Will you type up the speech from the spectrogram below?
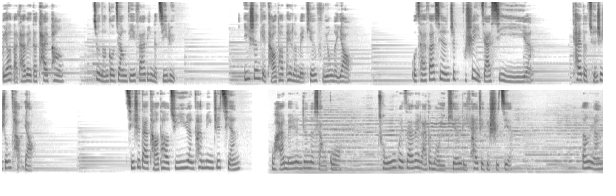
不要把它喂得太胖，就能够降低发病的几率。医生给淘淘配了每天服用的药，我才发现这不是一家西医医院，开的全是中草药。其实带淘淘去医院看病之前，我还没认真的想过，宠物会在未来的某一天离开这个世界。当然，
